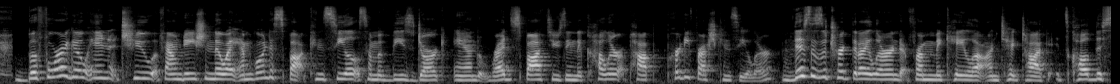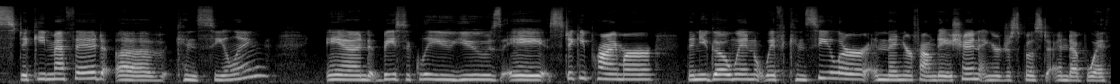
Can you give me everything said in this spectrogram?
Before I go into foundation though, I am going to spot conceal some of these dark and red spots using the ColourPop Pretty Fresh Concealer. This is a trick that I learned from Michaela on TikTok. It's called the sticky method of concealing and basically you use a sticky primer, then you go in with concealer and then your foundation and you're just supposed to end up with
